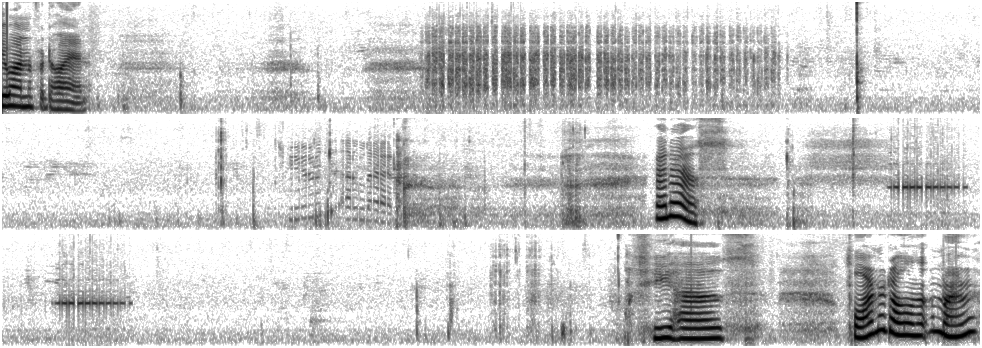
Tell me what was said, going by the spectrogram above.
2-1 for Diane. NS. She has $400 at the moment.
